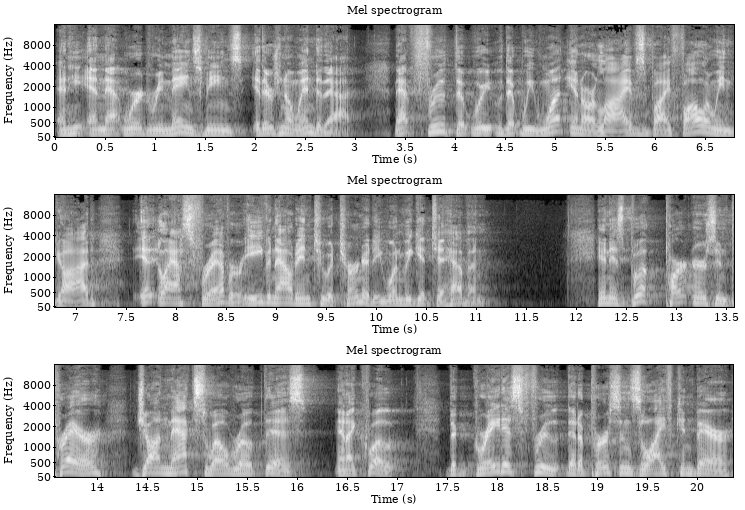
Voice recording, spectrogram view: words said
And, he, and that word remains means there's no end to that. That fruit that we, that we want in our lives by following God, it lasts forever, even out into eternity when we get to heaven. In his book, Partners in Prayer, John Maxwell wrote this, and I quote, the greatest fruit that a person's life can bear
